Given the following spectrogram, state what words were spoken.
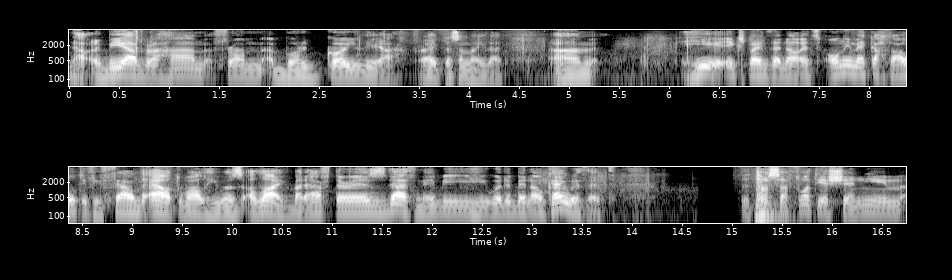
Now, Rabbi Avraham from Borgoilia, right, or something like that. Um, he explains that no, it's only mekah if he found out while he was alive, but after his death, maybe he would have been okay with it. The Tosafot Yeshenim,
